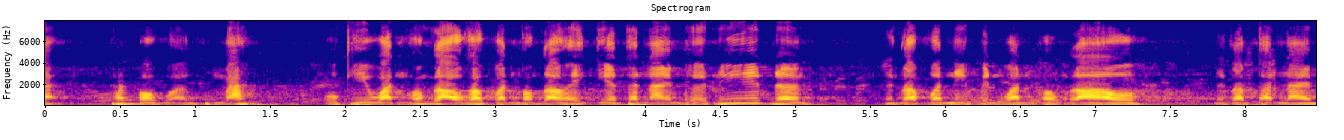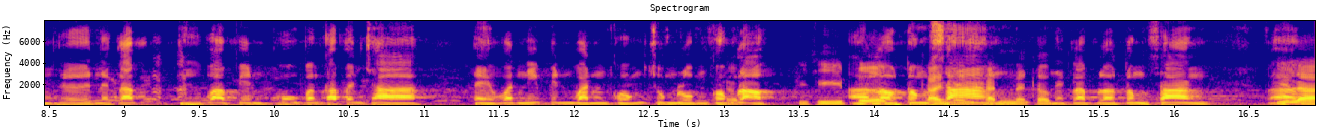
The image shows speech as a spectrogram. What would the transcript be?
นะท่านบอกว่ามาโอเควันของเราครับวันของเราให้เกียรติท่านนายอำเภอนิดหนึ่งนะครับ วันนี้เป็นวันของเรานะครับท่านนายอำเภอนะครับ ถือว่าเป็นผู้บังคับบัญชา แต่วันนี้เป็นวันของชมรมของเราพิธีเปิดอ่าเราต้องสร้างการแข่งขันนะครับนะครับ เราต้องสร้างอ่กีฬา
